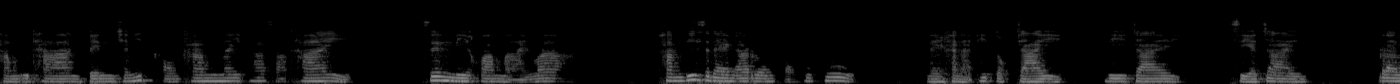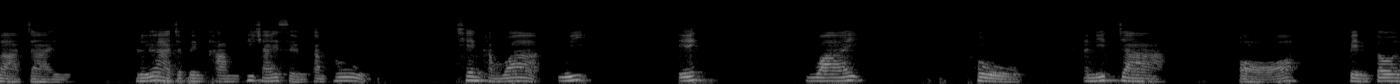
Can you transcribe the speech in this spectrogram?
คำอุทานเป็นชนิดของคำในภาษาไทย ซึ่งมีความหมายว่าคำที่แสดงอารมณ์ของผู้พูด ในขณะที่ตกใจ ดีใจ เสียใจ ประหลาดใจ หรืออาจจะเป็นคำที่ใช้เสริมคำพูด เช่นคำว่าอุ๊ยเอ๊ะไว้โถอันิจจา อ๋อ เป็นต้น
